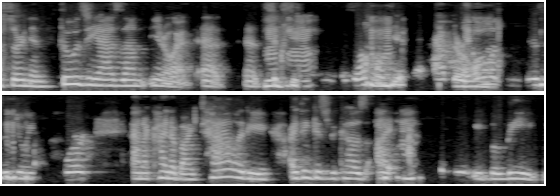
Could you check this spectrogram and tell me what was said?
a certain enthusiasm, you know, at, at, at mm-hmm. 60 years old, mm-hmm. after yeah. all of these years of doing work and a kind of vitality, I think is because I mm-hmm. absolutely believe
